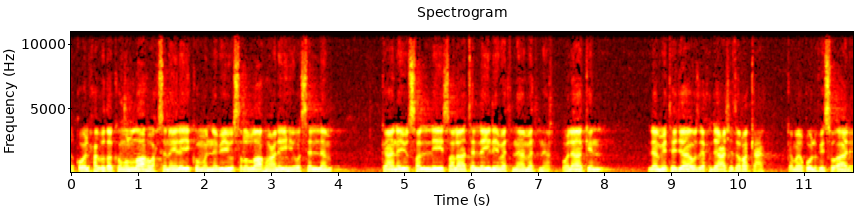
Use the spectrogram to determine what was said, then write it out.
يقول حفظكم الله وأحسن إليكم النبي صلى الله عليه وسلم كان يصلي صلاة الليل مثنى مثنى ولكن لم يتجاوز إحدى عشرة ركعة كما يقول في سؤاله.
